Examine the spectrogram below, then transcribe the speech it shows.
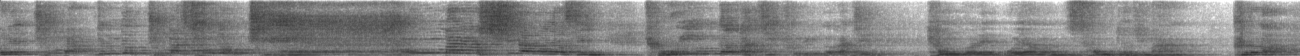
은혜 충만 능력 충만 성령 충만 교인과 같이 교인과 같이 경건의 모양은 성도지만 그러나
